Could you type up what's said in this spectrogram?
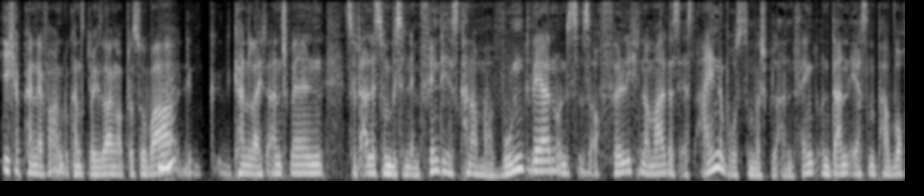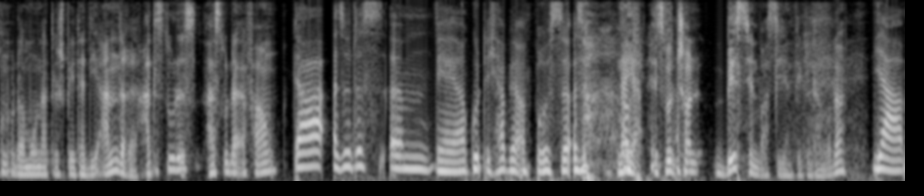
Ich habe keine Erfahrung, du kannst gleich sagen, ob das so war. Die, die kann leicht anschwellen. Es wird alles so ein bisschen empfindlich. Es kann auch mal wund werden und es ist auch völlig normal, dass erst eine Brust zum Beispiel anfängt und dann erst ein paar Wochen oder Monate später die andere. Hattest du das? Hast du da Erfahrung? Da, also das, ähm, ja, ja, gut, ich habe ja Brüste, also. Naja, es wird schon ein bisschen was sich entwickelt haben, oder? Ja,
